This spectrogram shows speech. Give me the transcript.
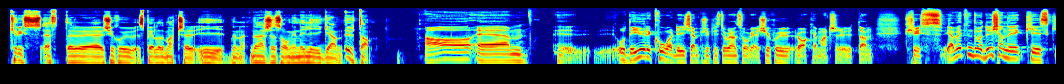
kryss efter eh, 27 spelade matcher i den, den här säsongen i ligan utan. Ja, ehm, eh, och det är ju rekord i Championship-historien såg jag. 27 raka matcher utan kryss. Jag vet inte vad du kände, Kisk.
